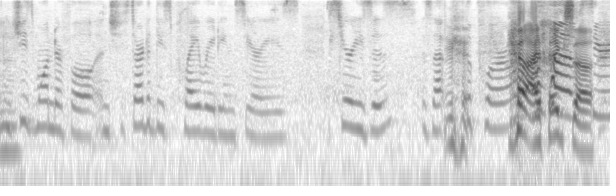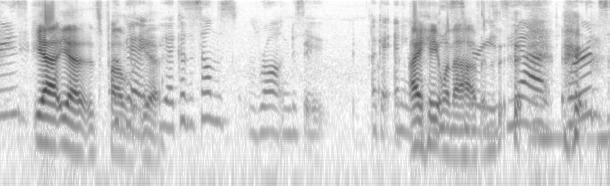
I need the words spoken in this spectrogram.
Mhm. and she's wonderful. And she started these play reading series. Series is that the plural? I think so. Series. Yeah, yeah, it's probably okay, yeah. yeah, because it sounds wrong to say. Okay, anyway. I hate when that series. happens. Yeah, words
